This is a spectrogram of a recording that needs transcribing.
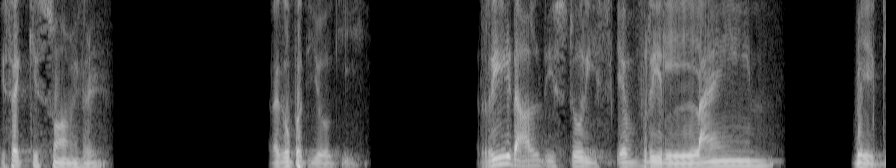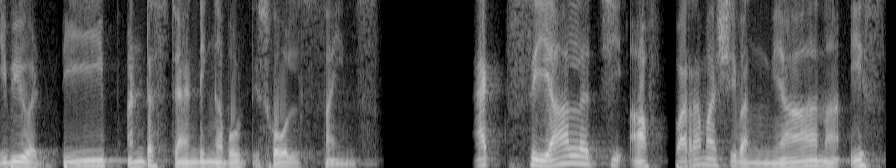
Isakki Swamigal, Raghupati Yogi. Read all these stories. Every line will give you a deep understanding about this whole science. Axiology of Paramashiva Jnana is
